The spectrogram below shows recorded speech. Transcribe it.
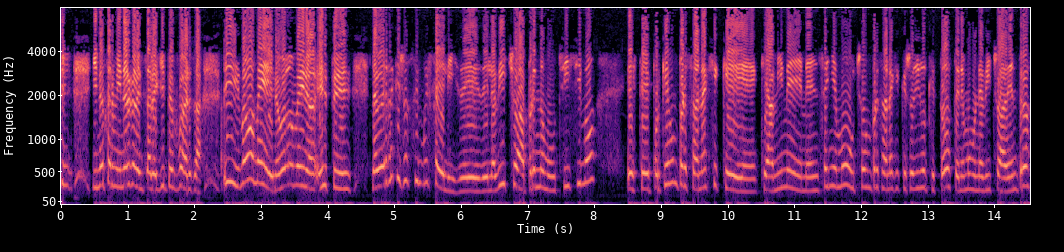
y no terminar con el chalequito de fuerza. Y más o menos, más o menos. Este, la verdad es que yo soy muy feliz. De, de la bicho aprendo muchísimo. Este, porque es un personaje que, que a mí me, me enseña mucho, es un personaje que yo digo que todos tenemos una bicho adentro,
